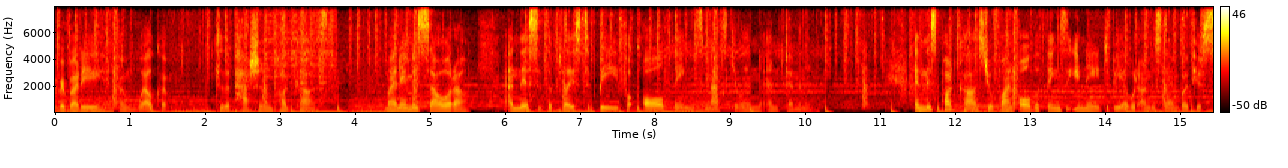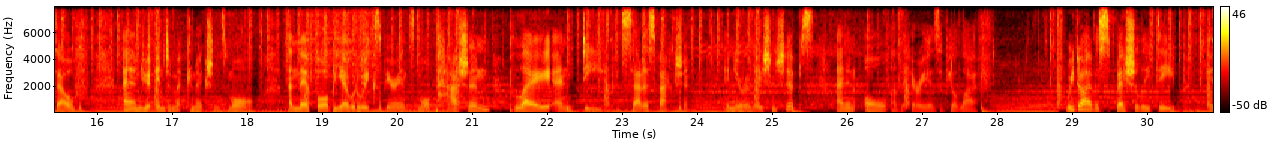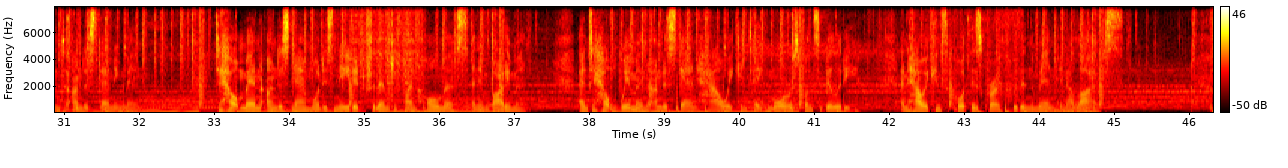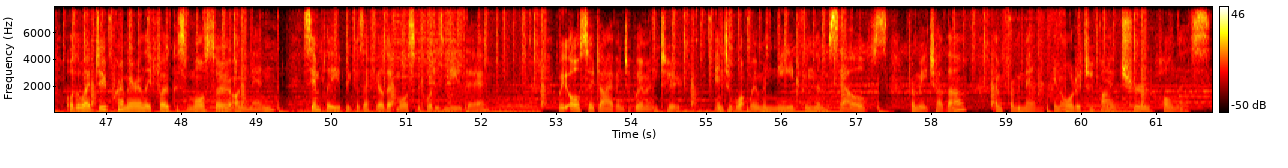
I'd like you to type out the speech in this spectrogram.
everybody, and welcome to the Passion Podcast. My name is Saora, and this is the place to be for all things masculine and feminine. In this podcast, you'll find all the things that you need to be able to understand both yourself and your intimate connections more, and therefore be able to experience more passion, play, and deep satisfaction in your relationships and in all other areas of your life. We dive especially deep into understanding men to help men understand what is needed for them to find wholeness and embodiment, and to help women understand how we can take more responsibility and how we can support this growth within the men in our lives. Although I do primarily focus more so on men, simply because I feel that more support is needed there, we also dive into women too, into what women need from themselves, from each other, and from men in order to find true wholeness.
